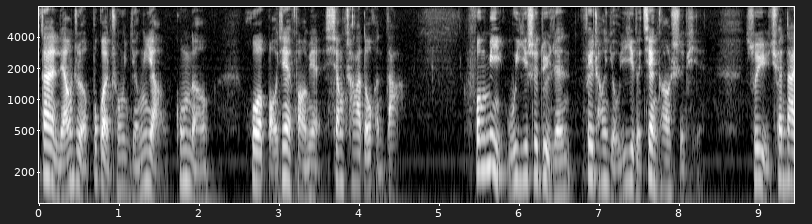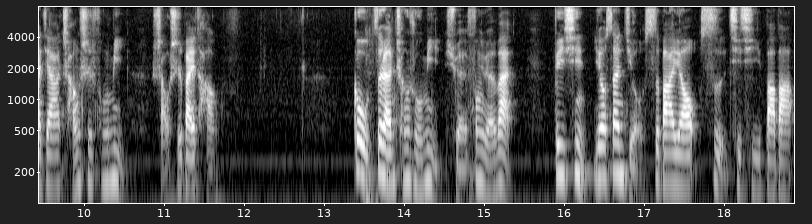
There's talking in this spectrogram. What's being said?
但两者不管从营养、功能或保健方面相差都很大。蜂蜜无疑是对人非常有益的健康食品，所以劝大家常食蜂蜜，少食白糖。购自然成熟蜜，选丰源外。微信：幺三九四八幺四七七八八。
